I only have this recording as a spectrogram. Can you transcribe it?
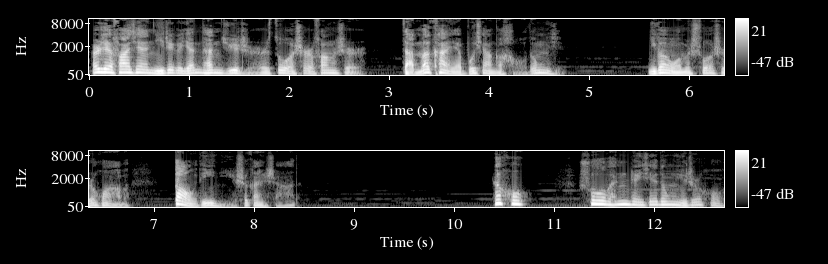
而且发现你这个言谈举止、做事方式，怎么看也不像个好东西。你跟我们说实话吧，到底你是干啥的？然后说完这些东西之后，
